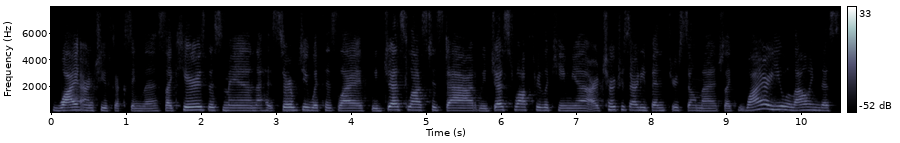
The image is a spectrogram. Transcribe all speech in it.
Why aren't you fixing this? Like, here's this man that has served you with his life. We just lost his dad. We just walked through leukemia. Our church has already been through so much. Like, why are you allowing this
